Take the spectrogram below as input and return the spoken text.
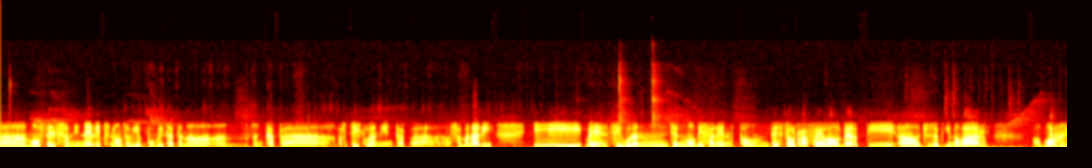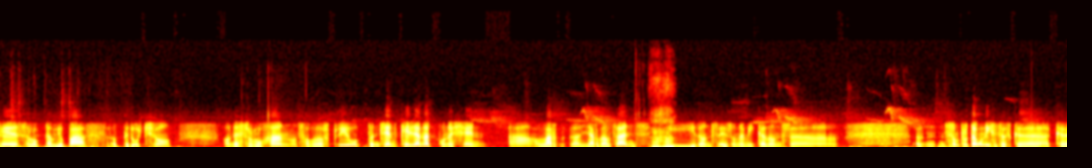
Eh, molts d'ells són inèdits, no els havia publicat en, en, en cap eh, article ni en cap eh, setmanari, i bé, figuren gent molt diferent, com des del Rafael Alberti, el Josep Guinovar, el Borges, l'Octavio Paz, el Perucho, el Néstor Luján, el Salvador Espriu, doncs gent que ell ha anat coneixent al llarg, al llarg dels anys uh -huh. i doncs és una mica doncs, eh, són protagonistes que, que,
